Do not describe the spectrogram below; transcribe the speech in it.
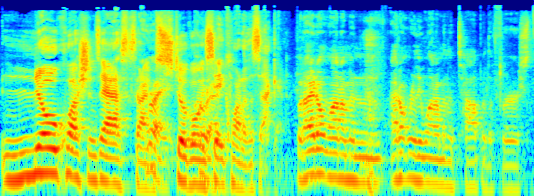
no questions asked. I'm Right, still going correct. Saquon in the second. But I don't want him in. I don't really want him in the top of the first.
